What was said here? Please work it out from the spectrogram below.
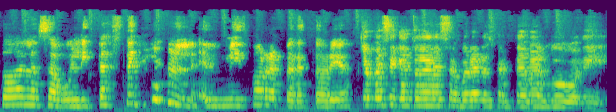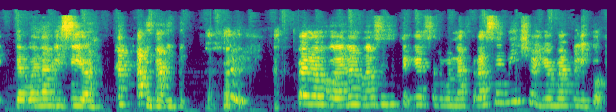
todas las abuelitas tenían el mismo repertorio. Yo pensé que a todas las abuelas les faltaba algo de, de buena visión. Pero bueno, no sé si tengas alguna frase, Micho, yo me aplico.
